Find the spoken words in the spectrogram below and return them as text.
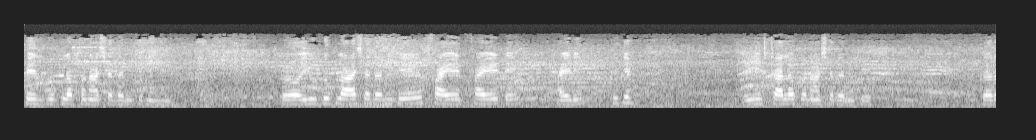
फेसबुकला पण आशा दणके म्हणून तर यूट्यूबला Asha Danke five eight five eight आहे आय डी. ठीक आहे? इंस्टाला पण आशा दणके आहे. तर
